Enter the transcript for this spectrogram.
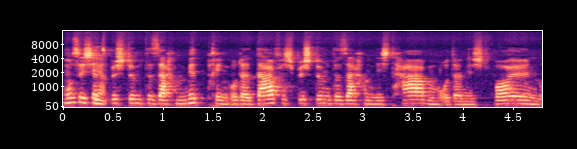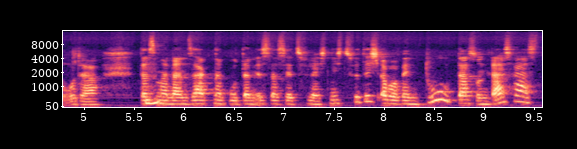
muss ich jetzt ja. bestimmte Sachen mitbringen oder darf ich bestimmte Sachen nicht haben oder nicht wollen oder dass mhm. man dann sagt, na gut, dann ist das jetzt vielleicht nichts für dich, aber wenn du das und das hast,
